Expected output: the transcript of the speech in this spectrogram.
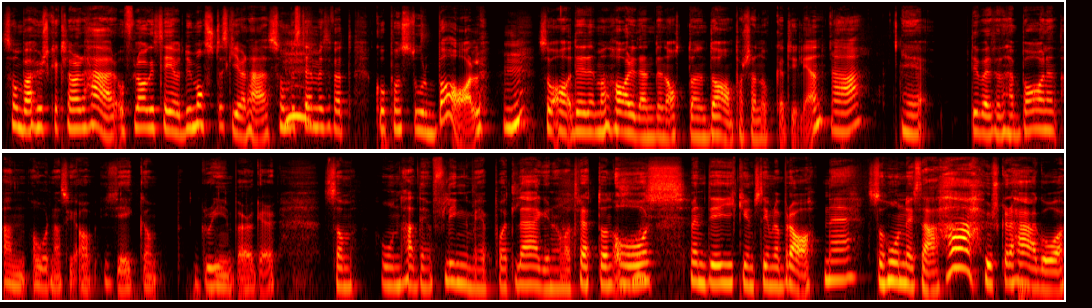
Så hon bara, hur ska jag klara det här? Och förlaget säger, du måste skriva den här. Så hon bestämmer sig för att gå på en stor bal. Mm. Som man har i den, den åttonde dagen på Chanukka tydligen. Ja. Eh, det var den här balen anordnas ju av Jacob Greenberger. Som hon hade en fling med på ett läger när hon var 13 år. Oj. Men det gick ju inte så himla bra. Nej. Så hon är så här, ha, hur ska det här gå?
